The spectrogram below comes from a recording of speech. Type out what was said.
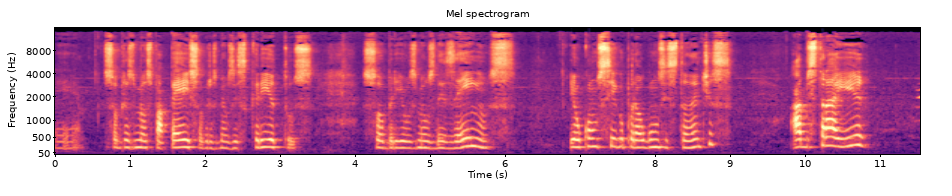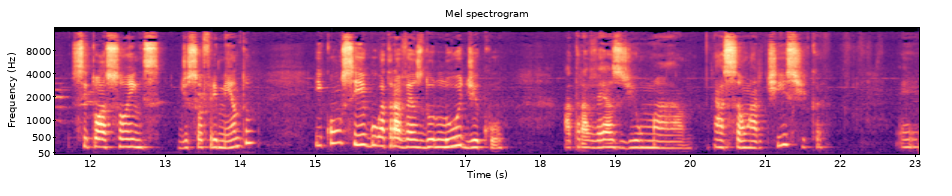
é, sobre os meus papéis, sobre os meus escritos, sobre os meus desenhos, eu consigo por alguns instantes abstrair situações de sofrimento e consigo, através do lúdico, através de uma ação artística, é,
